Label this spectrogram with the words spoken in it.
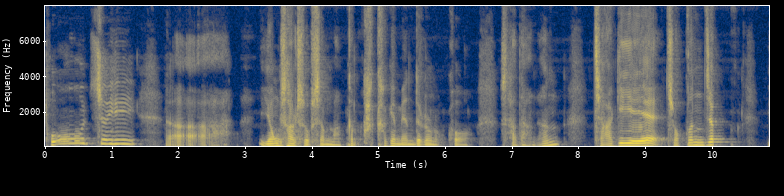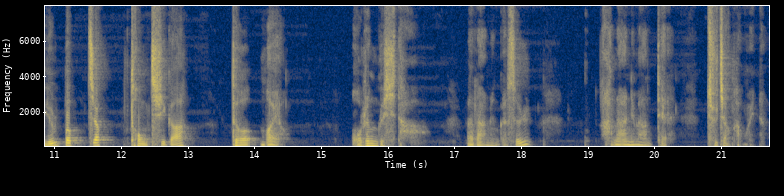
도저히 아, 용서할 수 없을 만큼 악하게 만들어 놓고 사단은 자기의 조건적 율법적 통치가 더 뭐요? 옳은 것이다. 라는 것을 하나님한테 주장하고 있는.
